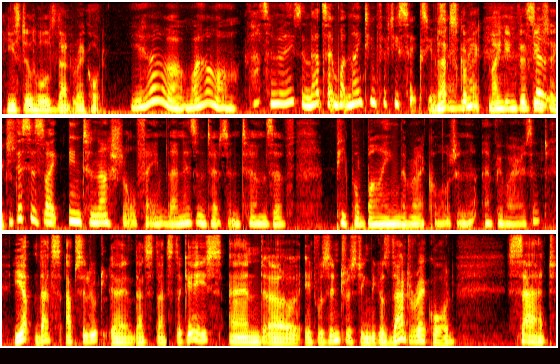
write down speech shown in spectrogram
He still holds that record. Yeah, wow. That's amazing. That's at what, 1956 you That's saying, correct, right? 1956. So this is like international fame then, isn't it, in terms of people buying the record and everywhere, is it? Yep, that's absolutely uh, that's that's the case, and uh, it was interesting because that record sat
